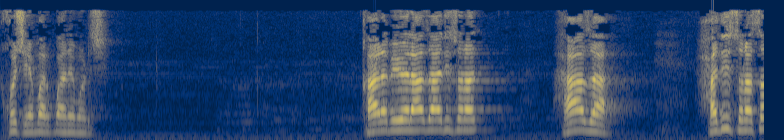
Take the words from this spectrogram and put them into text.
خوشې مرګ باندې مړ شي قال بي ویل ازادي سره هاذا حدیث حسن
